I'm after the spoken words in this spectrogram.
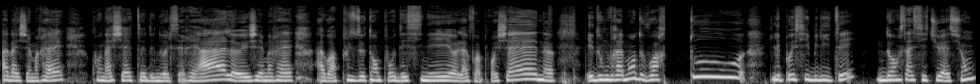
Ah bah j'aimerais qu'on achète des nouvelles céréales euh, j'aimerais avoir plus de temps pour dessiner euh, la fois prochaine. Et donc vraiment de voir les possibilités dans sa situation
